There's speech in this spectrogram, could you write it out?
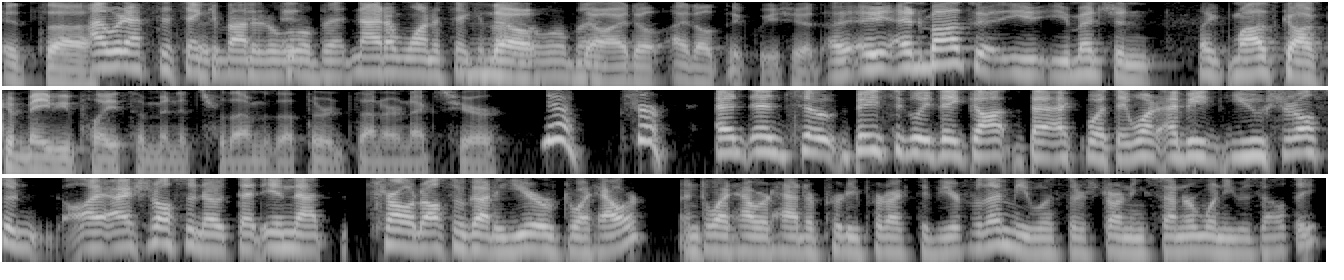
It's uh, I would have to think about it a little bit, and I don't want to think about no, it a little bit. No, I don't. I don't think we should. I, and Mozgov, you, you mentioned like Mozgov could maybe play some minutes for them as a third center next year. Yeah, sure. And and so basically they got back what they want. I mean, you should also I, I, should also note that in that Charlotte also got a year of Dwight Howard, and Dwight Howard had a pretty productive year for them. He was their starting center when he was healthy,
